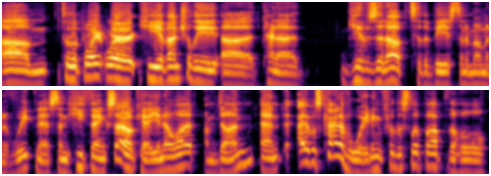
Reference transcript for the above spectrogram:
um, to the point where he eventually uh, kind of gives it up to the beast in a moment of weakness and he thinks oh, okay you know what i'm done and i was kind of waiting for the slip up the whole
